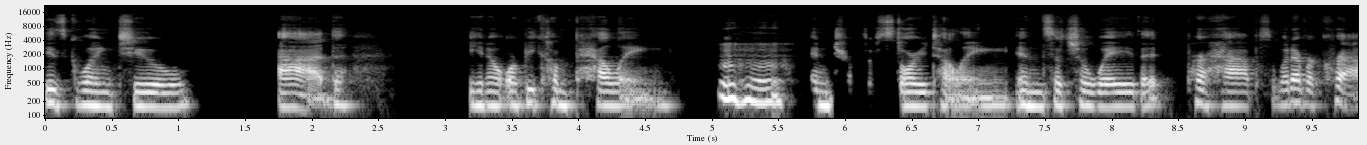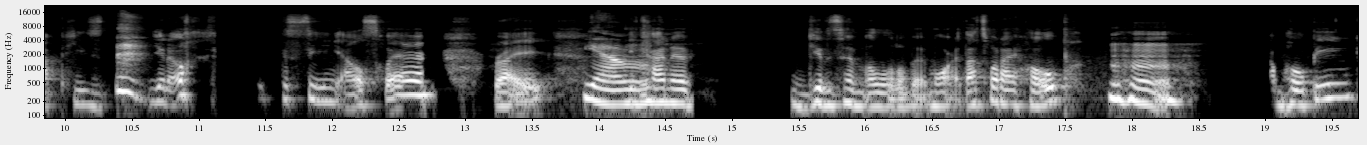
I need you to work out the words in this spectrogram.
is going to add, you know, or be compelling mm-hmm. in terms of storytelling in such a way that perhaps whatever crap he's, you know, seeing elsewhere, right? Yeah. It kind of gives him a little bit more. That's what I hope. Mm-hmm. I'm hoping.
